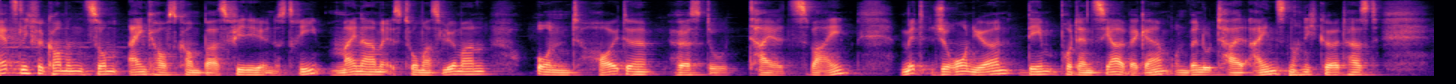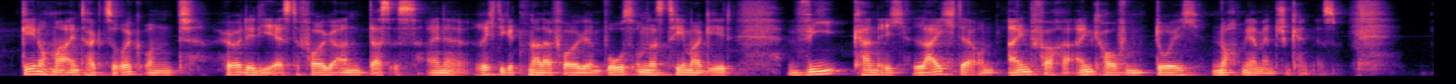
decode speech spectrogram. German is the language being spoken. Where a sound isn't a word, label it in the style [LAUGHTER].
Herzlich willkommen zum Einkaufskompass für die Industrie. Mein Name ist Thomas Lührmann und heute hörst du Teil 2 mit Jerome Jörn, dem Potenzialwecker. Und wenn du Teil 1 noch nicht gehört hast, geh noch mal einen Tag zurück und hör dir die erste Folge an. Das ist eine richtige Knallerfolge, wo es um das Thema geht, wie kann ich leichter und einfacher einkaufen durch noch mehr Menschenkenntnis.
